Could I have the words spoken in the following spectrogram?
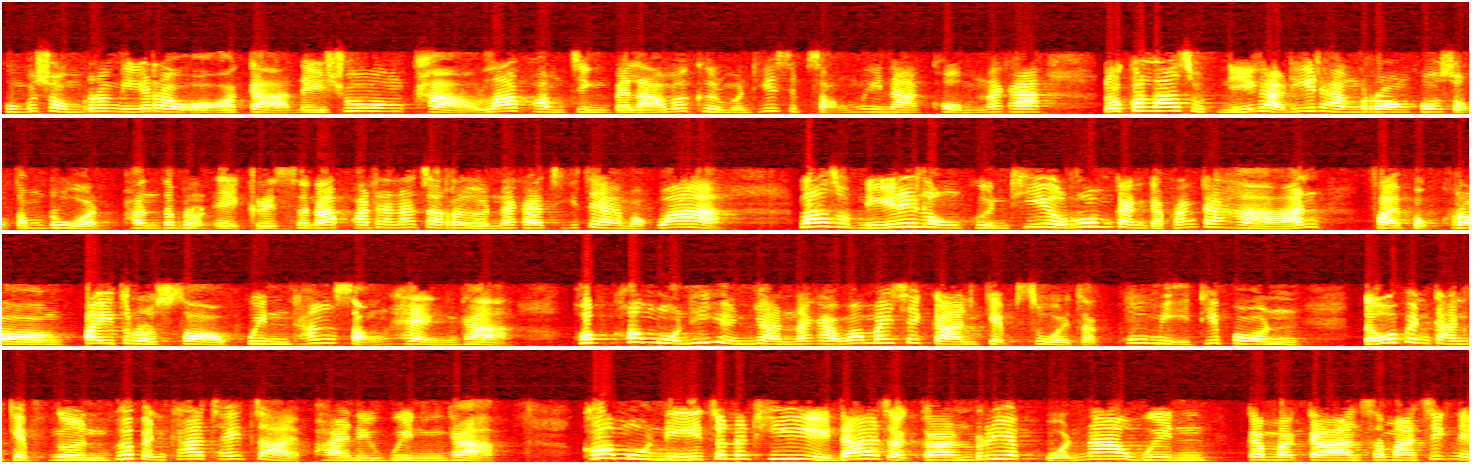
คุณผู้ชมเรื่องนี้เราออกอากาศในช่วงข่าวล่าความจริงไปแล้วเมื่อคืนวันที่ 12 มีนาคมนะคะ แล้วก็ล่าสุดนี้ค่ะที่ทางรองโฆษกตำรวจ พันตำรวจเอกกฤษณะพัฒนาเจริญนะคะชี้แจงบอกว่า ล่าสุดนี้ได้ลงพื้นที่ร่วมกันกับทั้งทหาร ฝ่ายปกครอง ไปตรวจสอบวินทั้งสองแห่งค่ะพบข้อมูลที่ยืนยันนะคะว่าไม่ใช่การเก็บสวยจากผู้มีอิทธิพล แต่ว่าเป็นการเก็บเงินเพื่อเป็นค่าใช้จ่ายภายในวินค่ะ ข้อมูลนี้เจ้าหน้าที่ได้จากการเรียกหัวหน้าวิน กรรมการสมาชิกใน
